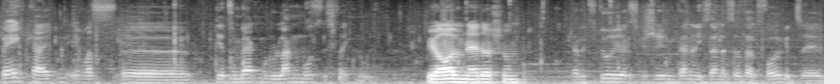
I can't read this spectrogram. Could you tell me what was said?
Fähigkeiten, irgendwas äh, dir zu merken, wo du lang musst, ist vielleicht null. ja, im Nether schon. Ich habe jetzt Duriax geschrieben, kann ja nicht sein, dass das als Folge zählt.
